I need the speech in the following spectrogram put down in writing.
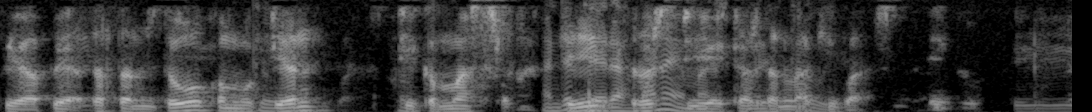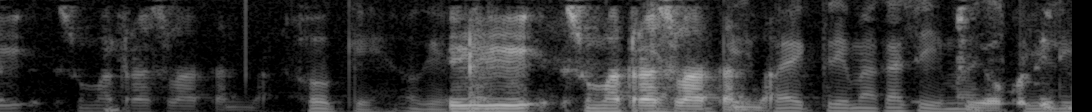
pihak-pihak tertentu kemudian dikemas lagi terus diedarkan lagi pak? seperti itu Sumatera Selatan, Pak. Oke, oke. Di Sumatera ya, Selatan, oke. Baik, terima kasih Mas Billy.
